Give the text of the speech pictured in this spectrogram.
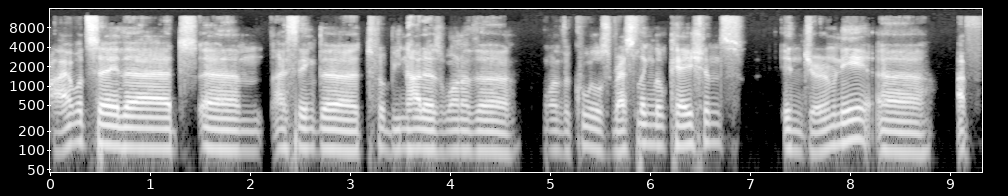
I would say that um, I think the Turbinenhalle is one of the one of the coolest wrestling locations in Germany. Uh, I've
